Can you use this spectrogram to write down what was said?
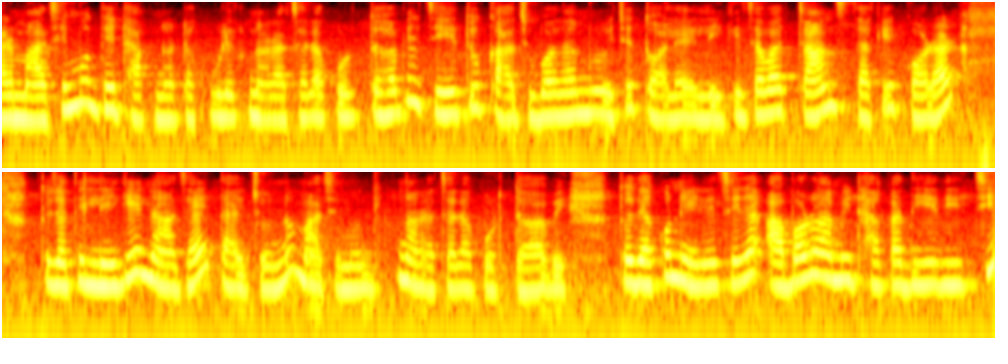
আর মাঝে মধ্যে ঢাকনাটা খুলে একটু নাড়াচাড়া করতে হবে। যেহেতু কাজু বাদাম রয়েছে, তলায় লেগে যাওয়ার চান্স থাকে করার। তো যাতে লেগে না যায়, তাই জন্য মাঝে মধ্যে একটু নাড়াচাড়া করতে হবে। তো দেখো নেড়ে চেড়ে আবারও আমি ঢাকা দিয়ে দিচ্ছি।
